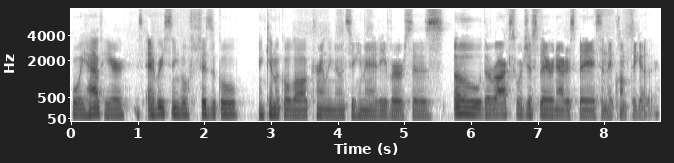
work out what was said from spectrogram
What we have here is every single physical and chemical law currently known to humanity versus, oh, the rocks were just there in outer space and they clumped together.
